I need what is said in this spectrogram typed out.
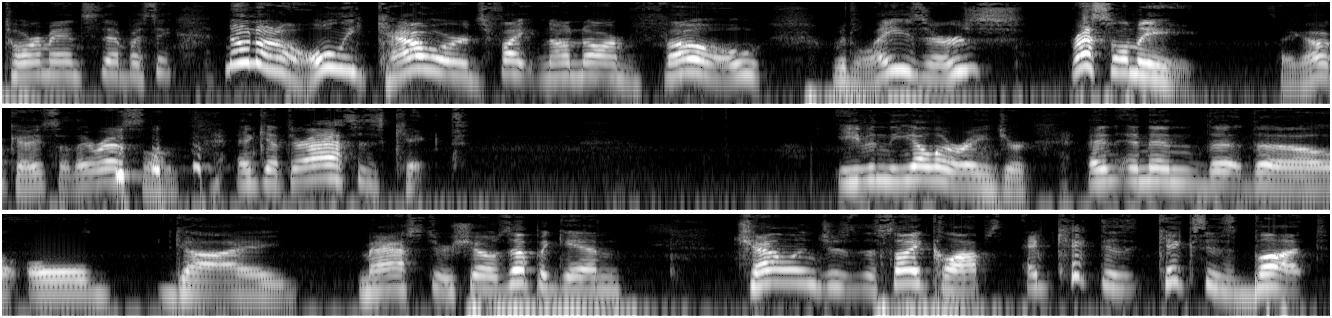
torments them by saying, "No, no, no! Only cowards fight an unarmed foe with lasers. Wrestle me!" It's like okay, so they wrestle him and get their asses kicked. Even the Yellow Ranger, and and then the the old guy Master shows up again, challenges the Cyclops, and kicked his, kicks his butt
